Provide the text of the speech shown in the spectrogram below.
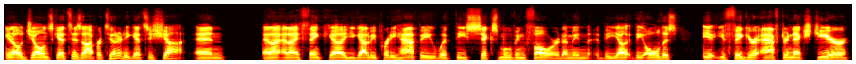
you know, Jones gets his opportunity, gets his shot, and and I and I think uh, you got to be pretty happy with these six moving forward. I mean, the young, the oldest, you, you figure after next year,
